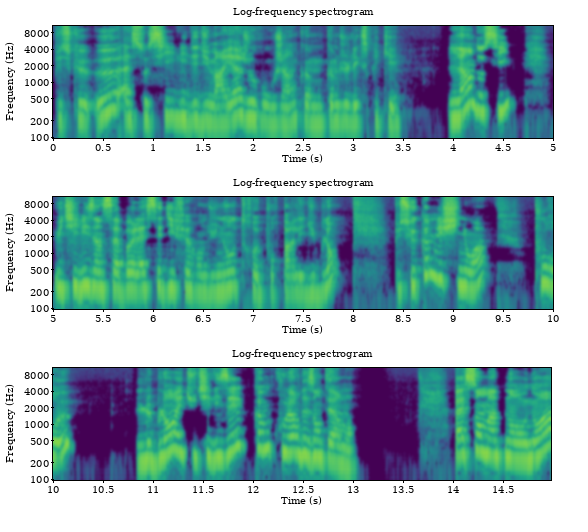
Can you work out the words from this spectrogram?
puisque eux associent l'idée du mariage au rouge, hein, comme, comme je l'expliquais. L'Inde aussi utilise un symbole assez différent du nôtre pour parler du blanc, puisque comme les Chinois, pour eux, le blanc est utilisé comme couleur des enterrements. Passons maintenant au noir.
